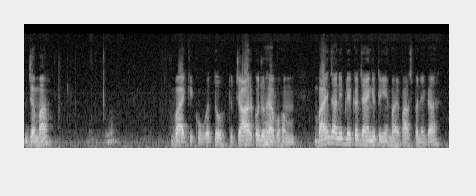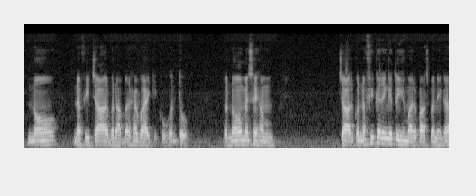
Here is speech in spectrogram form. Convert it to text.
जमा वाई की कुत दो। तो चार को जो है वो हम बाएँ जानब लेकर जाएँगे तो ये हमारे पास बनेगा नौ, नफ़ी चार, बराबर है वाई की कुत दो। तो नौ में से हम चार को नफ़ी करेंगे तो ये हमारे पास बनेगा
